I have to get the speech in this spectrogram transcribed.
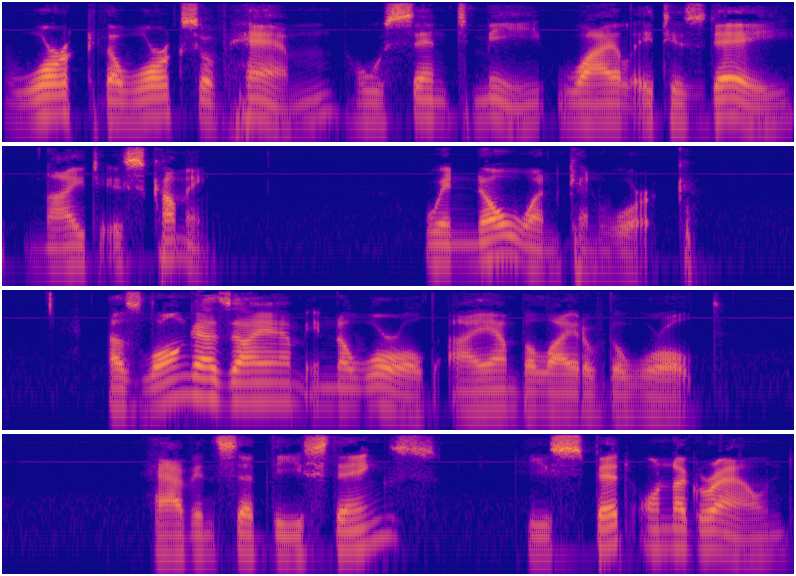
work the works of him who sent me while it is day, night is coming, when no one can work. As long as I am in the world, I am the light of the world. Having said these things, he spit on the ground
